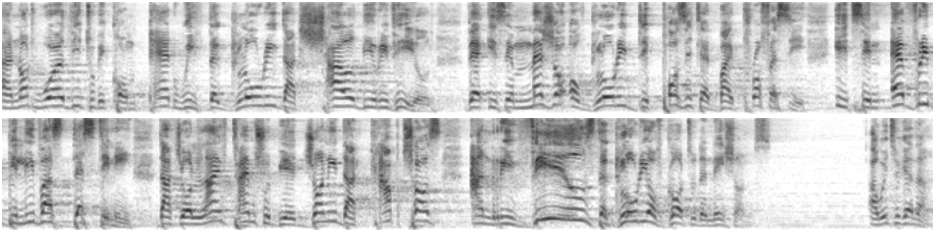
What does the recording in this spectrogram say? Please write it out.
are not worthy to be compared with the glory that shall be revealed. There is a measure of glory deposited by prophecy. It's in every believer's destiny that your lifetime should be a journey that captures and reveals the glory of God to the nations. Are we together?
